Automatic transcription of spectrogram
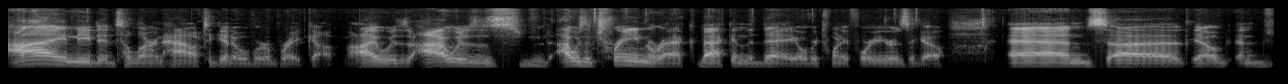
I needed to learn how to get over a breakup. I was I was I was a train wreck back in the day, over 24 years ago, and uh, you know, and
